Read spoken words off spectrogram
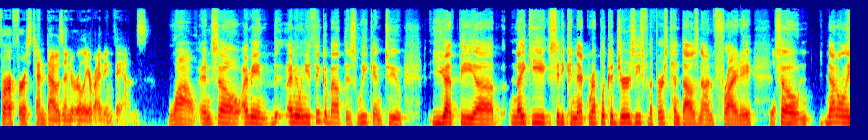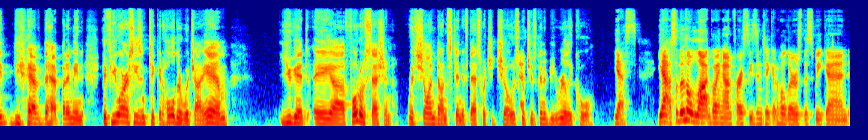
for our first 10,000 early arriving fans. Wow. And so, I mean, th- I mean, when you think about this weekend too, you got the uh, Nike City Connect replica jerseys for the first 10,000 on Friday. Yeah. So not only do you have that, but I mean, if you are a season ticket holder, which I am, you get a uh, photo session with Shawon Dunston if that's what you chose, which is going to be really cool. Yes yeah, so there's a lot going on for our season ticket holders this weekend.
